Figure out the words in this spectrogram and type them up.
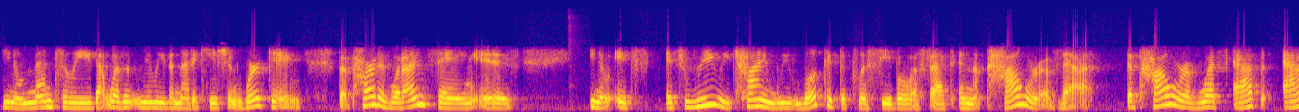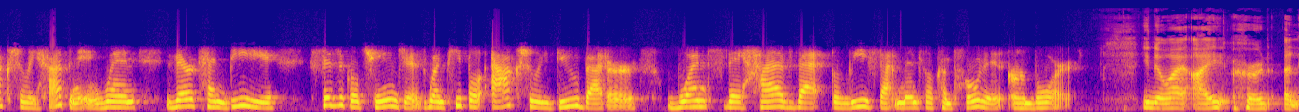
you know, mentally, that wasn't really the medication working. But part of what I'm saying is, you know, it's it's really time we look at the placebo effect and the power of that the power of what's ap- actually happening when there can be physical changes when people actually do better once they have that belief, that mental component on board. You know, I, I, heard an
